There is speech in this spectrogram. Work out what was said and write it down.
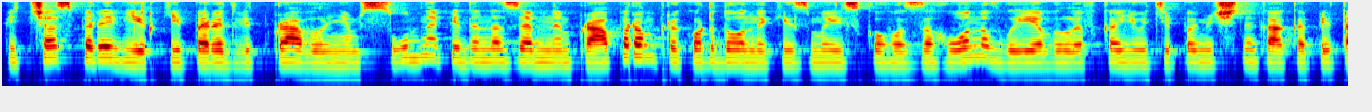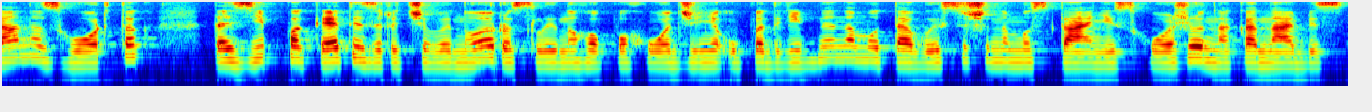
Під час перевірки перед відправленням судна під іноземним прапором прикордонники Ізмаїльського загону виявили в каюті помічника капітана згорток та зіп-пакет із речовиною рослинного походження у подрібненому та висушеному стані, схожою на канабіс.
